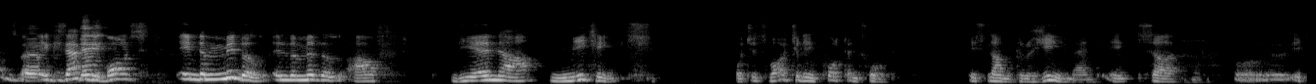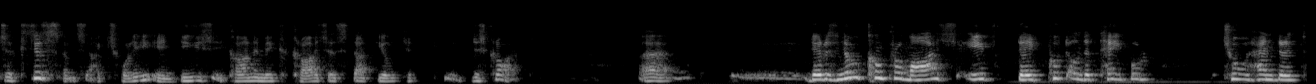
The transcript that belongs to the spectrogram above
Uh, exactly. They, was in the middle in the middle of Vienna meetings which is vitally important for the Islamic regime and its, uh, uh, its existence actually in these economic crises that you described. Uh, there is no compromise if they put on the table 200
